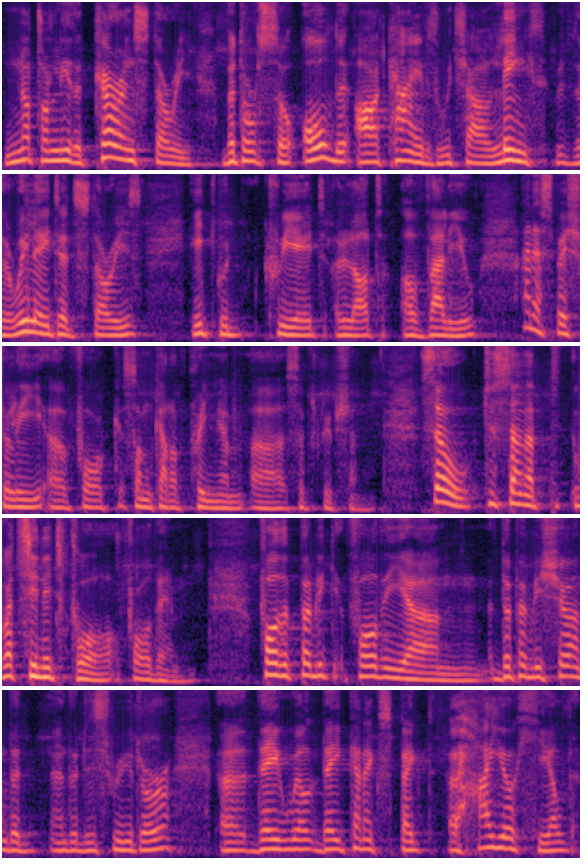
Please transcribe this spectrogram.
not only the current story, but also all the archives which are linked with the related stories, it could create a lot of value, and especially uh, for some kind of premium uh, subscription. So to sum up, what's in it for, for them? For the public, for the, um, the publisher and the, and the distributor, uh, they, will, they can expect a higher yield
